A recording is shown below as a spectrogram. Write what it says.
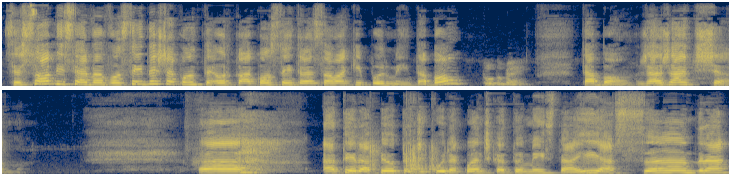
Você só observa você e deixa a concentração aqui por mim, tá bom? Tudo bem. Tá bom, já já te chamo. Ah, a terapeuta de cura quântica também está aí, a Sandra,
